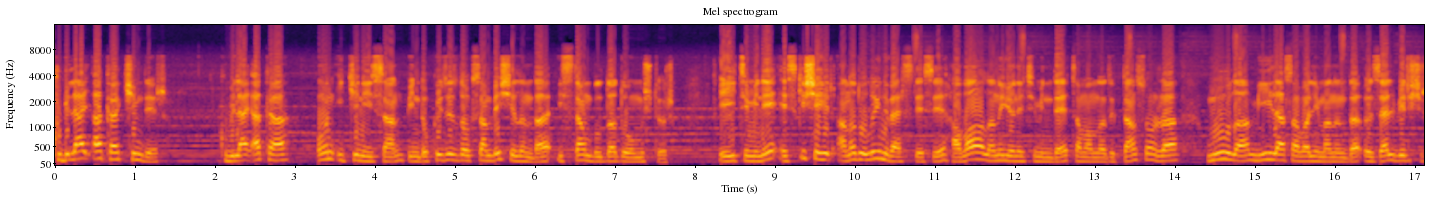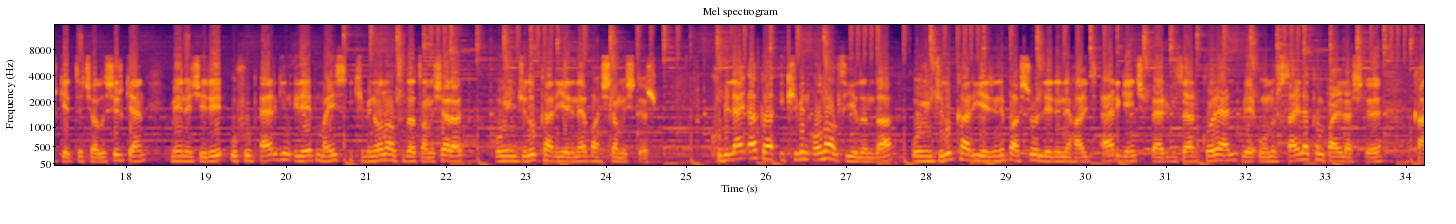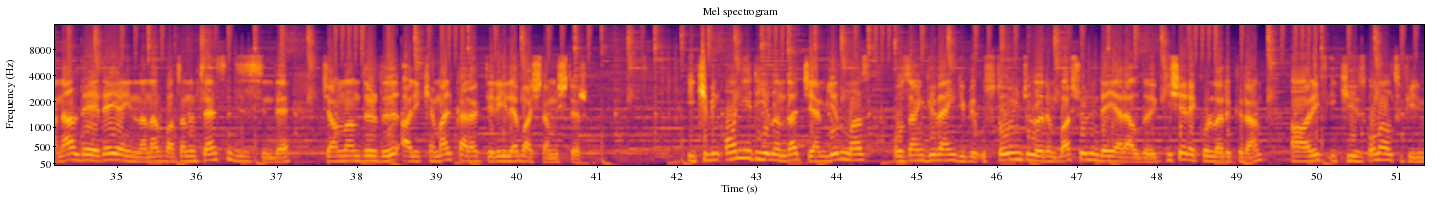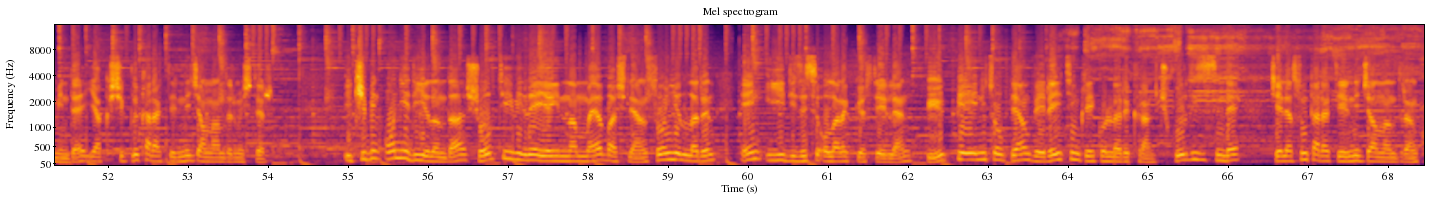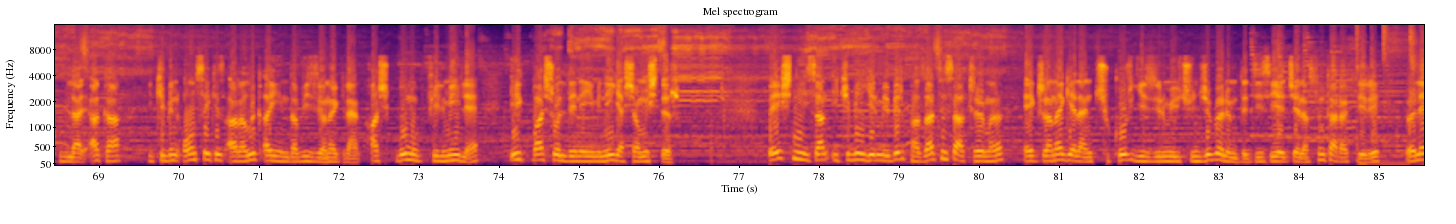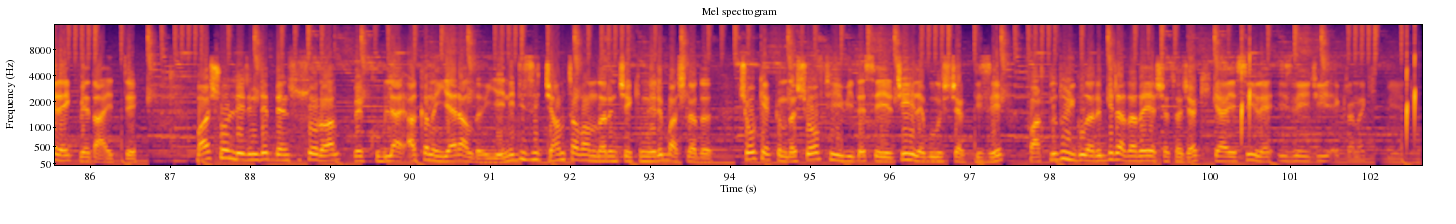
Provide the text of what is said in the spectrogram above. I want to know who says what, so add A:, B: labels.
A: Kubilay Aka kimdir? Kubilay Aka 12 Nisan 1995 yılında İstanbul'da doğmuştur. Eğitimini Eskişehir Anadolu Üniversitesi Havaalanı Yönetiminde tamamladıktan sonra Muğla Milas Havalimanı'nda özel bir şirkette çalışırken menajeri Ufuk Ergin ile Mayıs 2016'da tanışarak oyunculuk kariyerine başlamıştır. Kubilay Aka 2016 yılında oyunculuk kariyerini başrollerini Halit Ergenç, Bergüzar Korel ve Onur Saylak'ın paylaştığı Kanal D'de yayınlanan Vatanım Sensin dizisinde canlandırdığı Ali Kemal karakteriyle başlamıştır. 2017 yılında Cem Yılmaz, Ozan Güven gibi usta oyuncuların başrolünde yer aldığı gişe rekorları kıran Arif 216 filminde yakışıklı karakterini canlandırmıştır. 2017 yılında Show TV'de yayınlanmaya başlayan son yılların en iyi dizisi olarak gösterilen, büyük beğeni toplayan ve reyting rekorları kıran Çukur dizisinde Celasun karakterini canlandıran Kubilay Aka, 2018 Aralık ayında vizyona giren Aşk Bu Mu filmiyle ilk başrol deneyimini yaşamıştır. 5 Nisan 2021 Pazartesi akşamı ekrana gelen Çukur 123. bölümde diziye Celasun karakteri ölerek veda etti. Başrollerinde Bensu Soral ve Kubilay Akan'ın yer aldığı yeni dizi Cam Tavanların çekimleri başladı. Çok yakında Show TV'de seyirciyle buluşacak dizi, farklı duyguları bir arada yaşatacak hikayesiyle izleyiciyi ekrana kilitleyecek.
